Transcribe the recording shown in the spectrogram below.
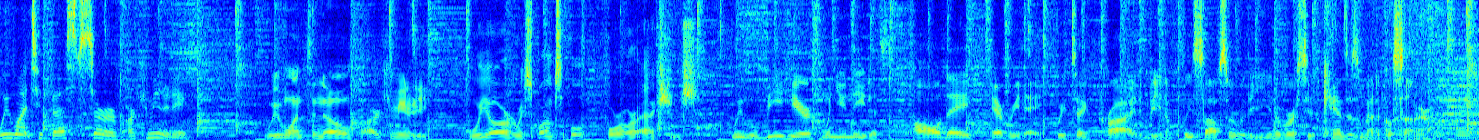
We want to best serve our community. We want to know our community. We are responsible for our actions. We will be here when you need us, all day, every day. We take pride in being a police officer with the University of Kansas Medical Center.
